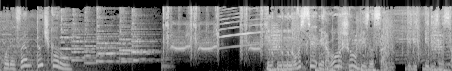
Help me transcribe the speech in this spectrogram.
podfm.ru Новости мирового шоу-бизнеса. Бизнеса.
